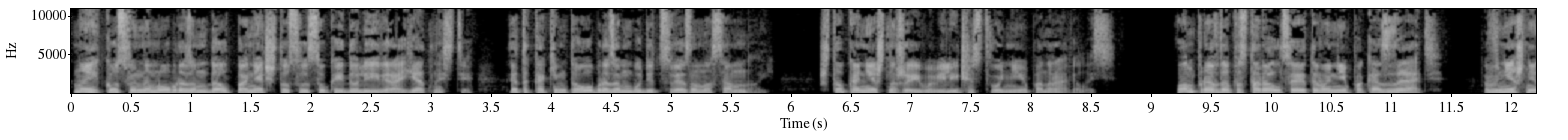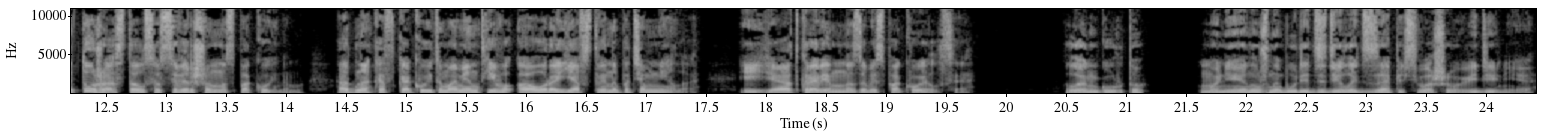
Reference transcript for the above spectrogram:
но и косвенным образом дал понять, что с высокой долей вероятности это каким-то образом будет связано со мной, что, конечно же, его величеству не понравилось. Он, правда, постарался этого не показать, Внешне тоже остался совершенно спокойным, однако в какой-то момент его аура явственно потемнела, и я откровенно забеспокоился. «Ленгурту, мне нужно будет сделать запись вашего видения»,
